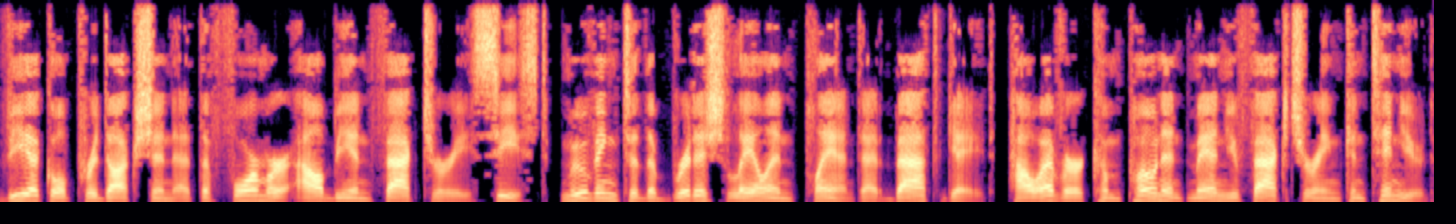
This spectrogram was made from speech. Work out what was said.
vehicle production at the former Albion factory ceased, moving to the British Leyland plant at Bathgate, however component manufacturing continued.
